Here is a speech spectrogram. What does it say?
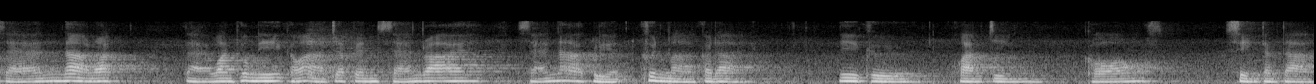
แสนน่ารัก แต่วันพรุ่งนี้เขาอาจจะเป็นแสนร้าย แสนน่าเกลียดขึ้นมาก็ได้ นี่คือความจริงของสิ่งต่าง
